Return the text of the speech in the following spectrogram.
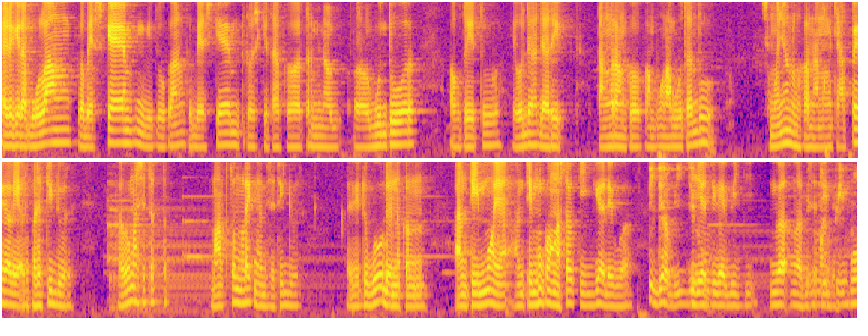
akhirnya kita pulang ke base camp gitu kan ke base camp terus kita ke terminal eh, Guntur. Waktu itu ya udah dari Tangerang ke Kampung Rambutan tuh semuanya udah karena emang capek kali ya udah pada tidur. Kalau masih tetep mata tuh melek nggak bisa tidur. Kayak gitu gue udah neken antimo ya. Antimo kalau nggak salah tiga deh gue Tiga biji iya tiga biji. Nggak nggak bisa tidur. Timo.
